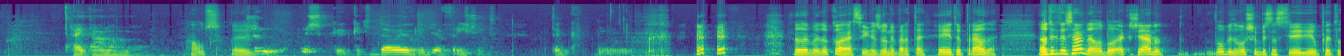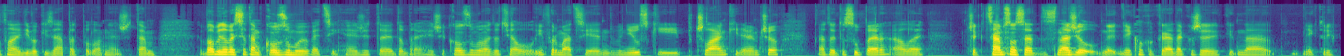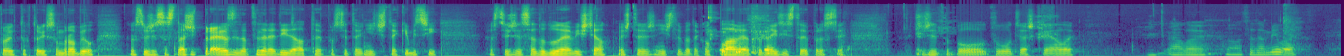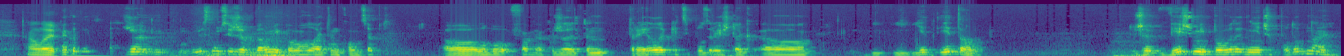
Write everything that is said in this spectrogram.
Hej, áno, áno. House. To je, vieš, keď ti dávajú ľudia free shit, tak to treba dokonale si ich žony vrtať. Hej, je to pravda. No tak to sa nedá, lebo akože áno, vôbec vo všeobecnosti je úplne totálne divoký západ, podľa mňa, že tam, veľmi dobre sa tam konzumujú veci, hej, že to je dobré, hej, že konzumovať dotiaľ informácie, newsky, články, neviem čo, na to je to super, ale Čak sám som sa snažil nie- niekoľkokrát, akože na niektorých projektoch, ktorých som robil, proste, že sa snažiť preraziť na ten Reddit, ale to je proste to je nič, to keby si proste, že sa do Dunaja vyšťal, vieš, to je, že nič to iba tak odplavia, to neexistuje proste. Čiže to bolo, to bolo ťažké, ale, ale, ale teda milé. Ale Ako, že myslím si, že veľmi pomohol aj ten koncept, uh, lebo fakt akože ten trailer, keď si pozrieš, tak uh, je, je to, že vieš mi povedať niečo podobné?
